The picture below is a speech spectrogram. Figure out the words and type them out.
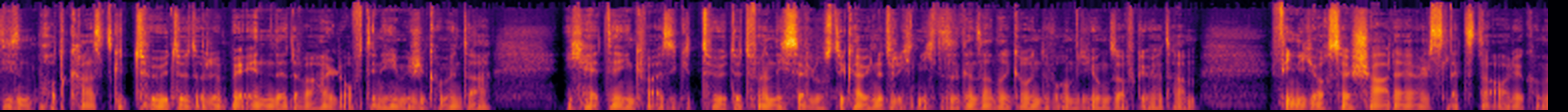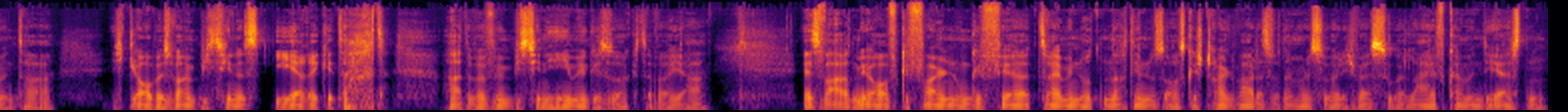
diesen Podcast getötet oder beendet, aber halt oft den hämischen Kommentar. Ich hätte ihn quasi getötet, fand ich sehr lustig, habe ich natürlich nicht. Das sind ganz andere Gründe, warum die Jungs aufgehört haben. Finde ich auch sehr schade als letzter Audiokommentar. Ich glaube, es war ein bisschen als Ehre gedacht, hat aber für ein bisschen Häme gesorgt, aber ja. Es war mir aufgefallen, ungefähr drei Minuten nachdem das ausgestrahlt war, das war damals, soweit ich weiß, sogar live kamen die ersten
